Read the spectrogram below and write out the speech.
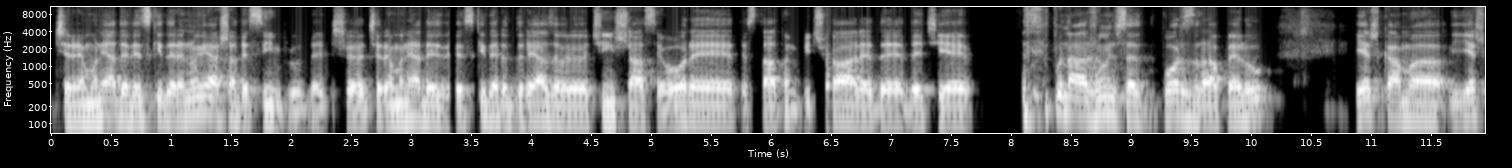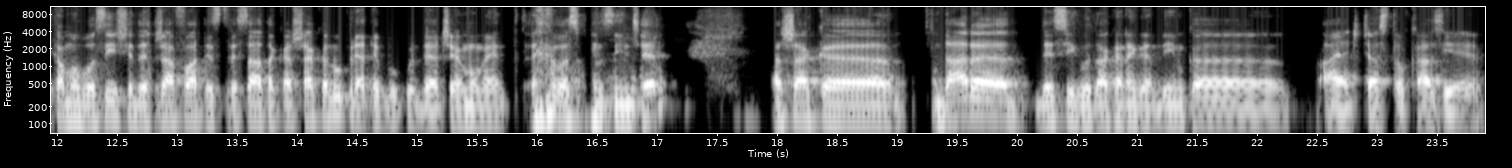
ceremonia de deschidere nu e așa de simplu. Deci uh, ceremonia de deschidere durează vreo 5-6 ore de stat în picioare, de, deci e până ajungi să porți drapelul, ești cam, uh, ești cam obosit și deja foarte stresată, că așa că nu prea te bucuri de acel moment, vă spun sincer. Așa că, dar, uh, desigur, dacă ne gândim că ai această ocazie,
